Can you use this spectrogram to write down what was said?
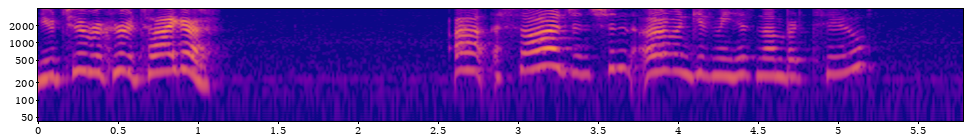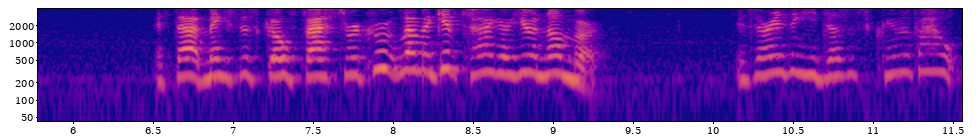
You too, Recruit Tiger. Uh, Sergeant, shouldn't Erwin give me his number too? If that makes this go faster, Recruit, let me give Tiger your number. Is there anything he doesn't scream about?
